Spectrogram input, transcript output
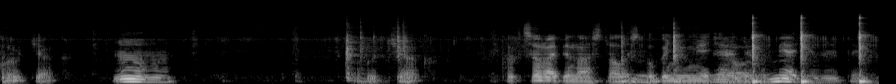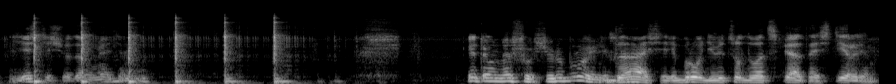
Крутяк. Ага. Ништяк. Как царапина осталась, М, только не вмятина. Да, уже. да, вмятина это. Есть еще, да, вмятина? Это у нас что, серебро или? Да, серебро 925 стерлинг.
